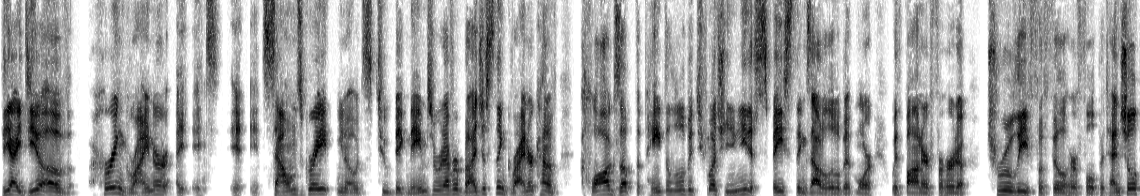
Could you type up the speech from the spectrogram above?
the idea of her and Griner, it's it, it sounds great, you know, it's two big names or whatever, but I just think Griner kind of clogs up the paint a little bit too much, and you need to space things out a little bit more with Bonner for her to truly fulfill her full potential.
